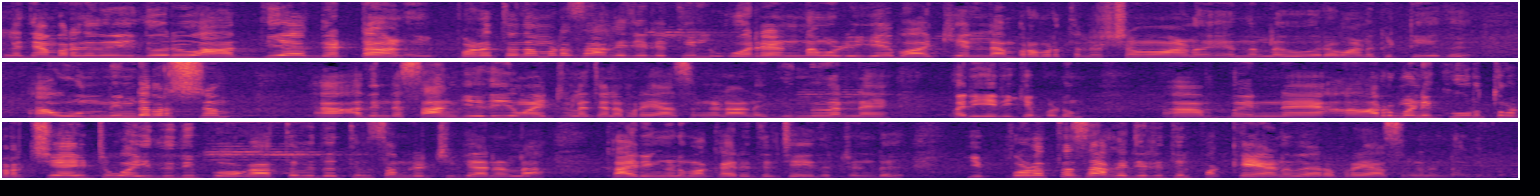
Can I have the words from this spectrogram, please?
അല്ല ഞാൻ പറഞ്ഞത് ഇതൊരു ആദ്യ ഘട്ടമാണ്. ഇപ്പോഴത്തെ നമ്മുടെ സാഹചര്യത്തിൽ ഒരെണ്ണം ഒഴികെ ബാക്കിയെല്ലാം പ്രവർത്തനക്ഷമമാണ് എന്നുള്ള വിവരമാണ് കിട്ടിയത്. ആ ഒന്നിന്റെ പ്രശ്നം അതിന്റെ സാങ്കേതികമായിട്ടുള്ള ചില പ്രയാസങ്ങളാണ് ഇതിന്ന് തന്നെ പരിഹരിക്കപ്പെടും. പിന്നെ ആറു മണിക്കൂർ തുടർച്ചയായിട്ട് വൈദ്യുതി പോകാത്ത വിധത്തിൽ സംരക്ഷിക്കാനുള്ള കാര്യങ്ങളും അക്കാര്യത്തിൽ ചെയ്തിട്ടുണ്ട്. ഇപ്പോഴത്തെ സാഹചര്യത്തിൽ പക്കയാണ് വേറെ പ്രയാസങ്ങൾ ഉണ്ടാകില്ല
